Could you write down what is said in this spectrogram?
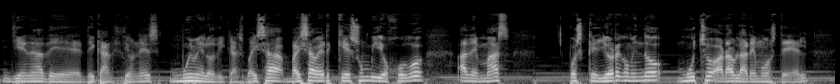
llena de, canciones muy melódicas. Vais a, vais a ver que es un videojuego, además, pues que yo recomiendo mucho, ahora hablaremos de él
